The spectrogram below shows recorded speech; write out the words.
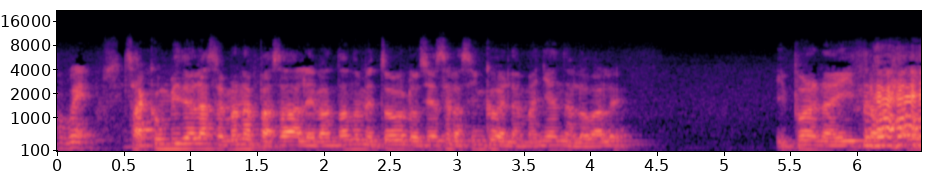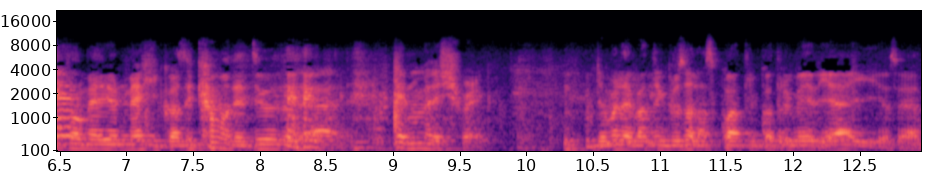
Güey, pues, Sacó un video la semana pasada levantándome todos los días a las 5 de la mañana, ¿lo vale? Y ponen ahí trabajando promedio en México, así como de tú, el meme de Shrek. Yo me levanto incluso a las 4 y 4 y media y, o sea...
